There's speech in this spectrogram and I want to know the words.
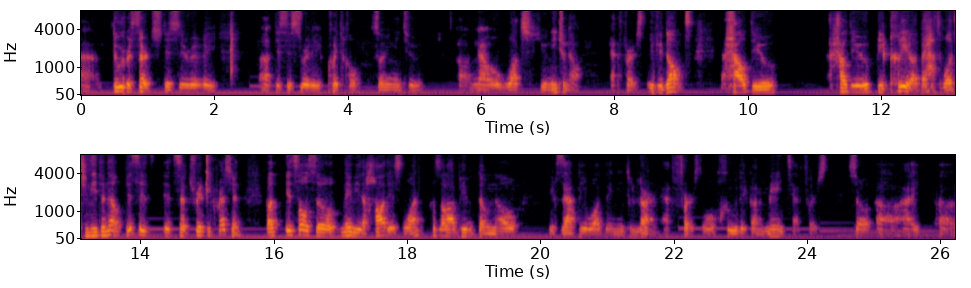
Uh, do research. This is really uh, this is really critical. So you need to uh, know what you need to know at first. If you don't, how do you how do you be clear about what you need to know? This is it's a tricky question, but it's also maybe the hardest one because a lot of people don't know exactly what they need to learn at first or who they're gonna meet at first. So uh, I uh,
